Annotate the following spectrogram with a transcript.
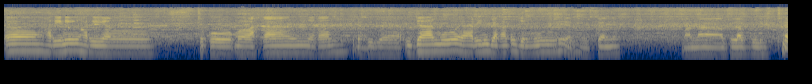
Eh, hari ini hari yang cukup melelahkan ya kan. Terus juga hujan mulu ya hari ini Jakarta hujan mulu. Iya, hujan nih. Mana gelap gulita.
